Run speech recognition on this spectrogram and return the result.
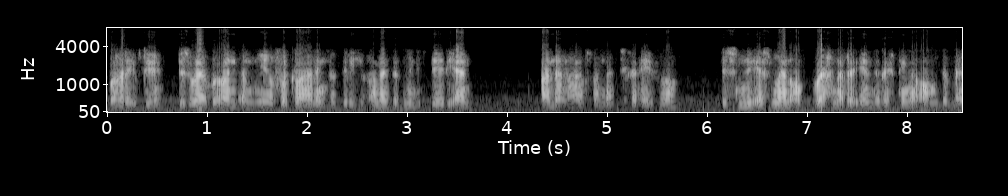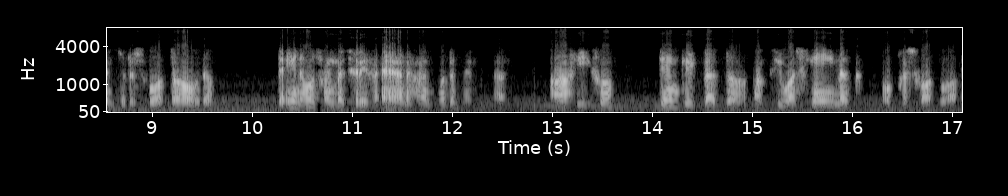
Begrijpt u? Dus we hebben een, een nieuwe verklaring gekregen vanuit het ministerie. En aan de hand van dat schrijven, dus nu is men op weg naar de inrichtingen om de mensen dus voor te houden. De inhoud van dat schrijven en aan de hand van de mensen aangeven, denk ik dat de actie waarschijnlijk opgeschort wordt.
